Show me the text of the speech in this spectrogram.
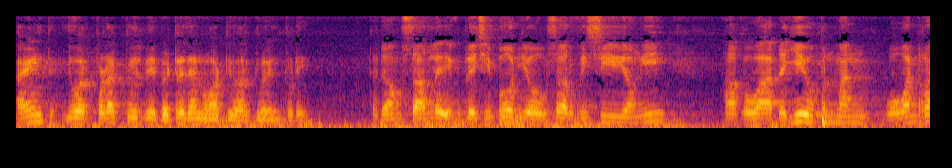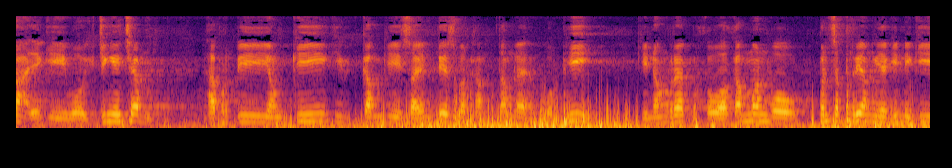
and your product will be better than what you are growing today. Tadong sarle ik yo hakawa da yiu penman wawan ra yagi wo jingi cham haperdi yang ki ki kam ki scientist bar kam tam le wo pi ki nong rep hakawa kamon wo pensapriang yagi niki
